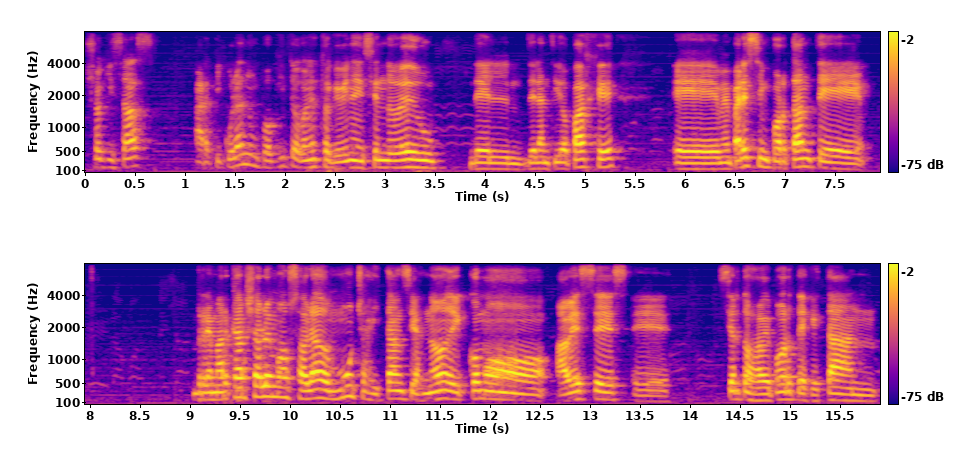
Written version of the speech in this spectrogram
Yo quizás articulando un poquito con esto que viene diciendo Edu, del, antidopaje, eh, me parece importante remarcar, ya lo hemos hablado en muchas instancias, ¿no? De cómo a veces eh, ciertos deportes que están,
